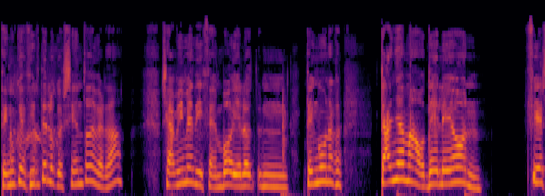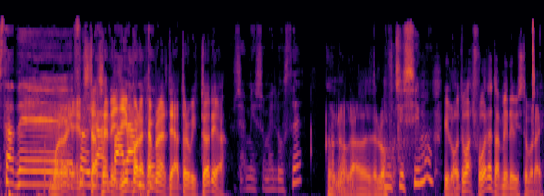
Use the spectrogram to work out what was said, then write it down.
Tengo que decirte lo que siento de verdad. O sea, a mí me dicen, voy, el ot- mm, tengo una, te han llamado de León, fiestas de Bueno, estás en Ellín, por ejemplo, en el Teatro Victoria. O sea, a mí eso me luce No, no, claro, desde luego. muchísimo. Y luego te vas fuera, también he visto por ahí.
